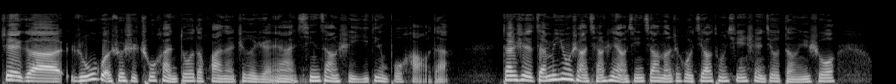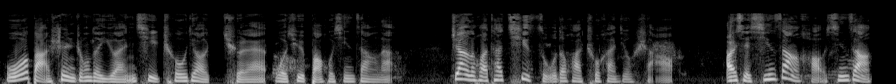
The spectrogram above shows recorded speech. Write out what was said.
这个如果说是出汗多的话呢，这个人啊，心脏是一定不好的。但是咱们用上强肾养心胶囊之后，交通心肾就等于说我把肾中的元气抽掉取来，我去保护心脏了。这样的话，它气足的话，出汗就少，而且心脏好，心脏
